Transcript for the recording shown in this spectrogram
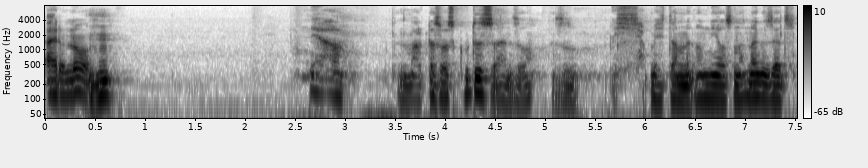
I don't know. Ja, dann mag das was Gutes sein, so. Also, ich habe mich damit noch nie auseinandergesetzt.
